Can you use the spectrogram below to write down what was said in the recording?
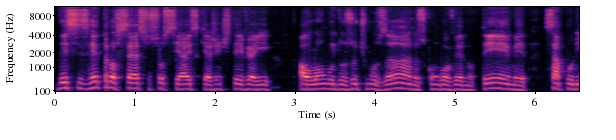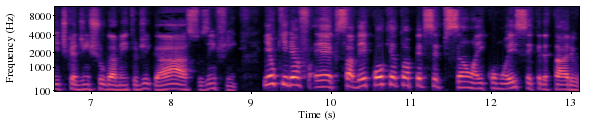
desses retrocessos sociais que a gente teve aí ao longo dos últimos anos, com o governo Temer, essa política de enxugamento de gastos, enfim. E eu queria é, saber qual que é a tua percepção aí como ex-secretário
